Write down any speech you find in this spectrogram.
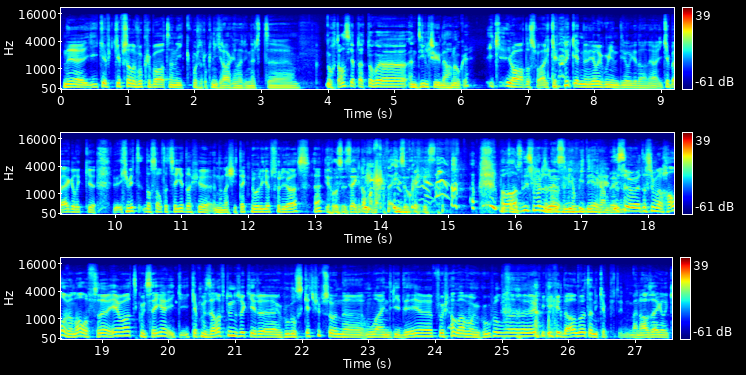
Nee, ik heb, ik heb zelf ook gebouwd en ik word er ook niet graag aan herinnerd. eh. Nochtans, je hebt daar toch eh, een dealtje gedaan ook, hè? Ik, ja, dat is waar. Ik heb, ik heb een hele goede deal gedaan. Ja. Ik heb eigenlijk... eh, je weet dat ze altijd zeggen dat je een architect nodig hebt voor je huis. Hè? Ja, ze zeggen dat, maar dat is ook ergens. Maar het is maar zo- mensen niet op ideeën gaan Dat brengen. zo, dat is maar half en half. Ewout, ik moet zeggen, ik, ik heb mezelf toen zo'n keer eh, Google SketchUp, zo'n online 3D-programma van Google, eh gedownload. En ik heb mijn huis eigenlijk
